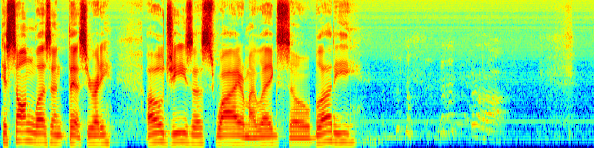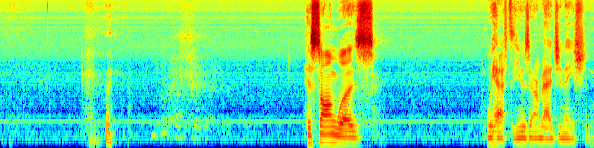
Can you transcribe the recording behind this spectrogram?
his song wasn't this. You ready? Oh, Jesus, why are my legs so bloody? His song was, We have to use our imagination.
